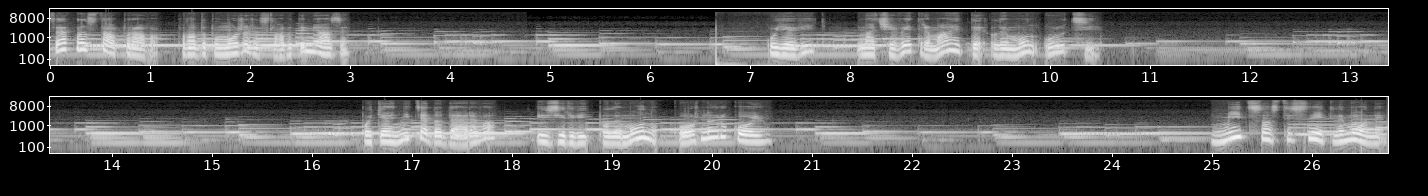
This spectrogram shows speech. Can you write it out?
Це проста вправа. Вона допоможе розслабити м'язи. Уявіть, наче ви тримаєте лимон у руці. Потягніться до дерева і зірвіть по лимону кожною рукою. Міцно стисніть лимони,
